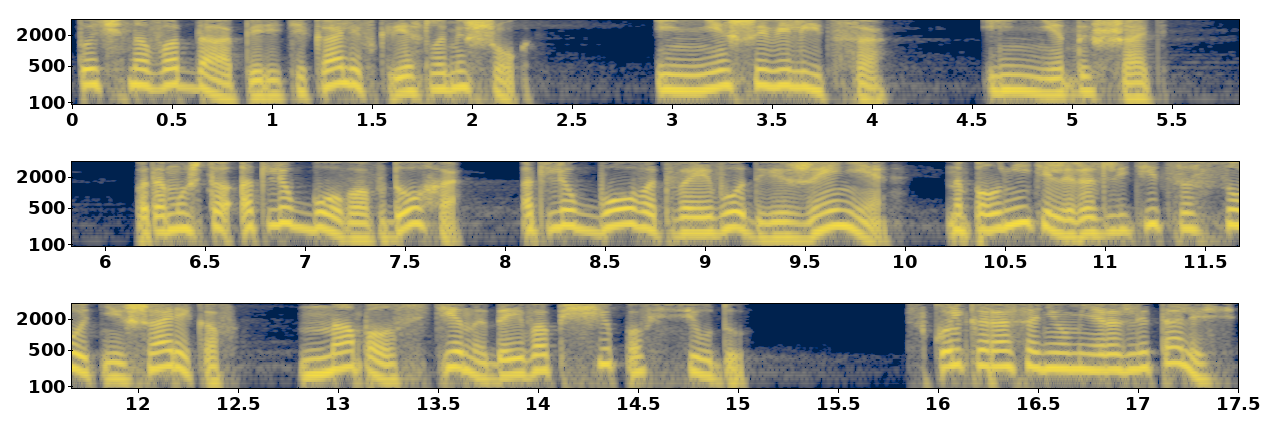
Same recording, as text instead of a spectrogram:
точно вода, перетекали в кресло-мешок. И не шевелиться, и не дышать. Потому что от любого вдоха, от любого твоего движения наполнитель разлетится сотней шариков на пол, стены, да и вообще повсюду. Сколько раз они у меня разлетались?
